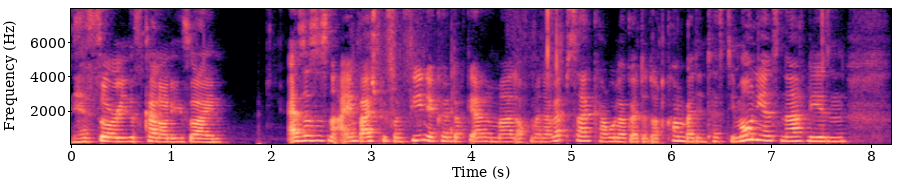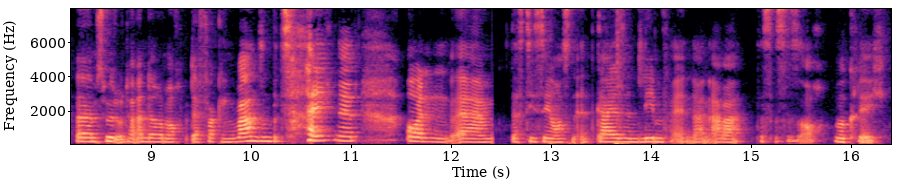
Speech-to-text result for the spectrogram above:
nee, sorry, das kann doch nicht sein. Also es ist nur ein Beispiel von vielen. Ihr könnt auch gerne mal auf meiner Website carolagötte.com bei den Testimonials nachlesen. Ähm, es wird unter anderem auch der fucking Wahnsinn bezeichnet. Und ähm, dass die Seancen entgeil sind, Leben verändern, aber das ist es auch wirklich.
